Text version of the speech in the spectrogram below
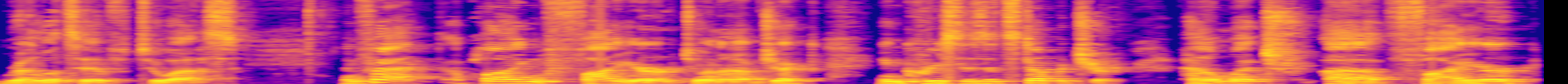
relative to us. In fact, applying fire to an object increases its temperature. How much uh, fire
